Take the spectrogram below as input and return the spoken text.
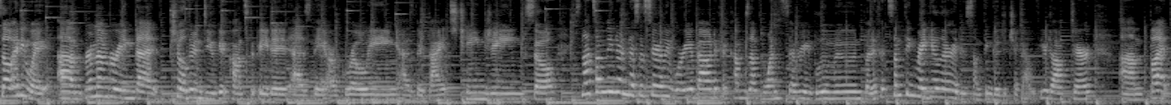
So anyway, um, remembering that children do get constipated as they are growing, as their diet's changing. So it's not something to necessarily worry about if it comes up once every blue moon, but if it's something regular, it is something good to check out with your doctor. Um, but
